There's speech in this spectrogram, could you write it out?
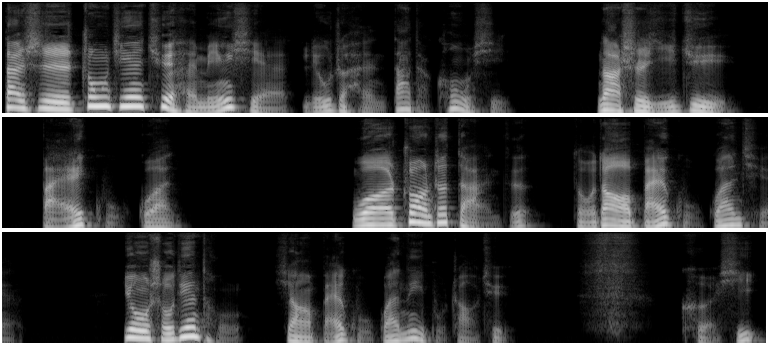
但是中间却很明显留着很大的空隙，那是一具白骨棺。我壮着胆子走到白骨棺前，用手电筒向白骨棺内部照去，可惜。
